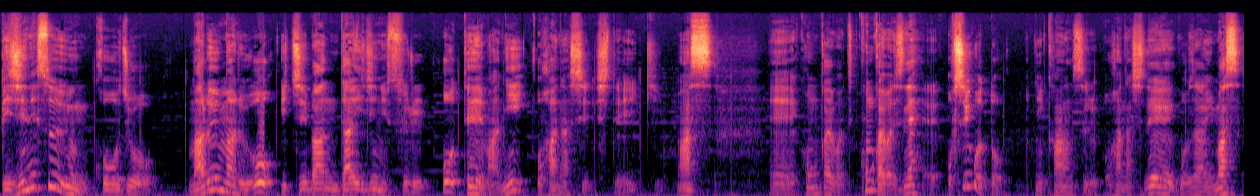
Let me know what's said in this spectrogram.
ビジネス運向上〇〇を一番大事にするをテーマにお話ししていきます。えー今回は、今回はですね、お仕事に関するお話でございます。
